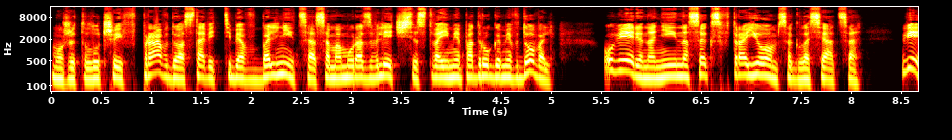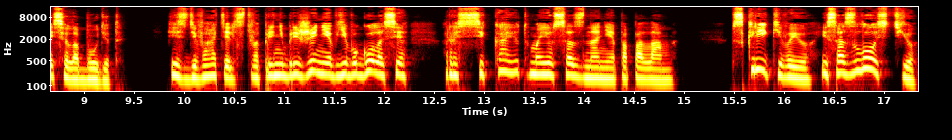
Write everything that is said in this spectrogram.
Может, лучше и вправду оставить тебя в больнице, а самому развлечься с твоими подругами вдоволь? Уверен, они и на секс втроем согласятся. Весело будет». Издевательство, пренебрежение в его голосе рассекают мое сознание пополам. Вскрикиваю и со злостью,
